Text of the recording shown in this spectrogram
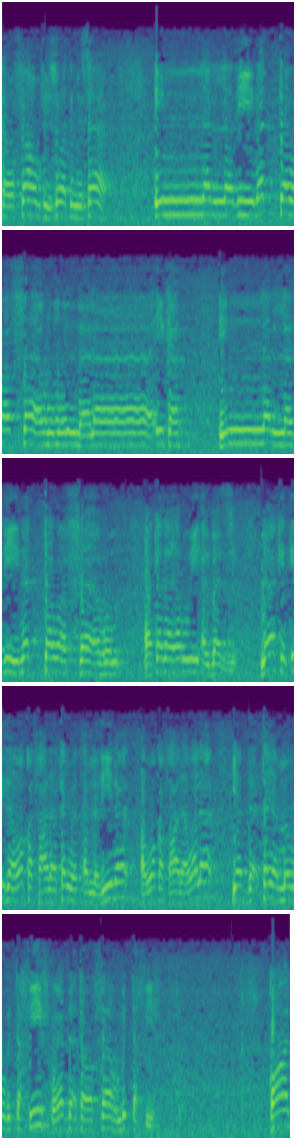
توفاهم في سورة النساء. إن الذين توفاهم الملائكة إن الذين توفاهم هكذا يروي البزي. لكن إذا وقف على كلمة الذين أو وقف على ولا يبدأ تيمم بالتخفيف ويبدأ توفاهم بالتخفيف. قال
